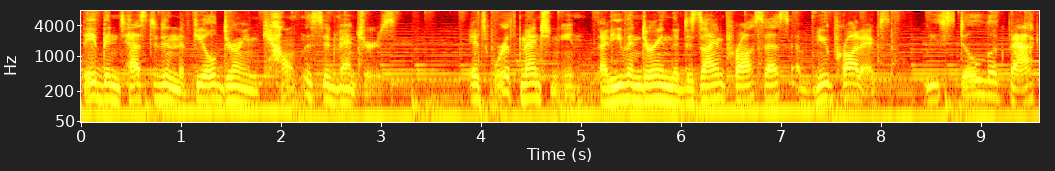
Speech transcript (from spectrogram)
They've been tested in the field during countless adventures. It's worth mentioning that even during the design process of new products, we still look back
